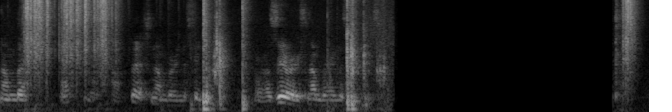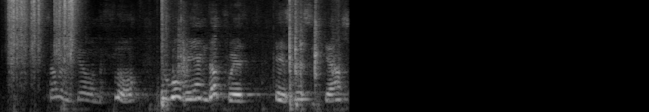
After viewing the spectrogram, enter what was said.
number our first number in the sequence, or our zeroth number in the sequence. Some of them go on the floor, but what we end up with is this Gauss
